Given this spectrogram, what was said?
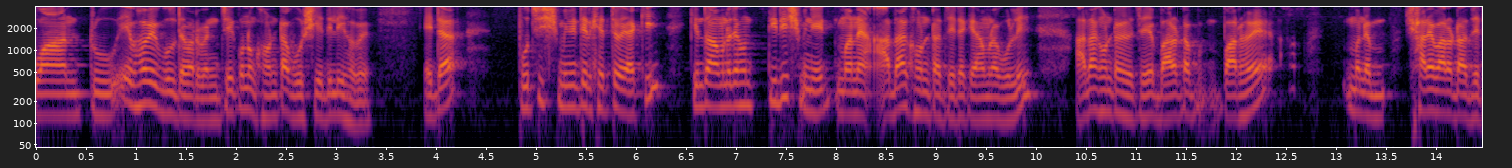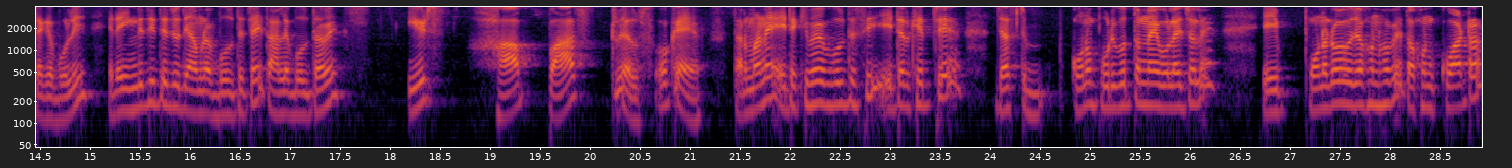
one two এভাবে বলতে পারবেন, যে কোনো ঘণ্টা বসিয়ে দিলেই হবে। এটা পঁচিশ মিনিটের ক্ষেত্রেও একই, কিন্তু আমরা যখন তিরিশ মিনিট মানে আধা ঘণ্টা যেটাকে আমরা বলি, আধা ঘণ্টা হয়েছে, বারোটা পার হয়ে মানে সাড়ে বারোটা যেটাকে বলি, এটা ইংরেজিতে যদি আমরা বলতে চাই, তাহলে বলতে হবে it's half past twelve okay তার মানে এটা কীভাবে বলতেছি, এটার ক্ষেত্রে জাস্ট কোনো পরিবর্তন নাই বলাই চলে। এই পনেরো যখন হবে, তখন কোয়ার্টার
